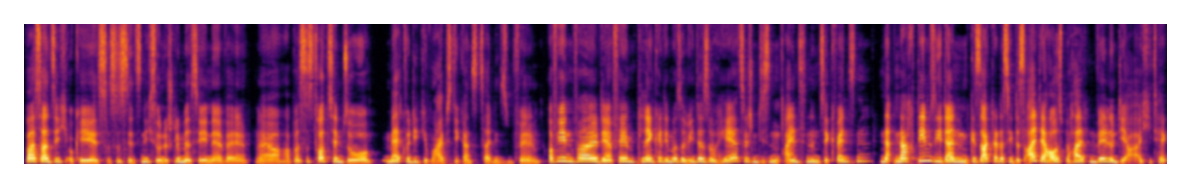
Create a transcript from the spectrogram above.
Was an sich okay ist, es ist jetzt nicht so eine schlimme Szene, weil, naja, aber es ist trotzdem so merkwürdige Vibes die ganze Zeit in diesem Film. Auf jeden Fall, der Film plänkelt immer so wieder so her zwischen diesen einzelnen Sequenzen. Na, nachdem sie dann gesagt hat, dass sie das alte Haus behalten will und die Architektin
